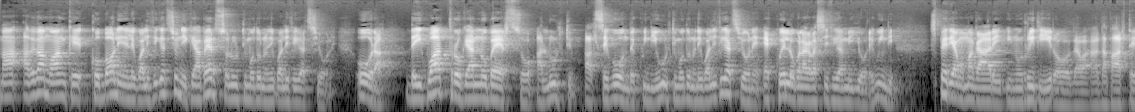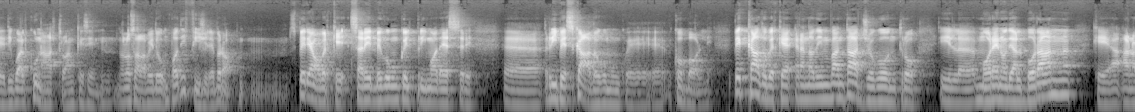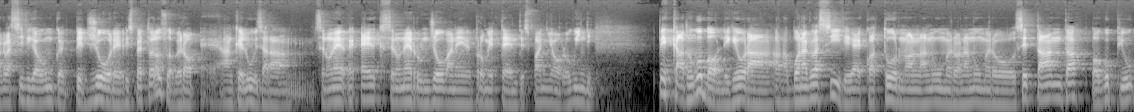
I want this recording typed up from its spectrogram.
ma avevamo anche Coboli nelle qualificazioni che ha perso l'ultimo turno di qualificazione. Ora, dei quattro che hanno perso al secondo e quindi ultimo turno di qualificazione, è quello con la classifica migliore. Quindi speriamo magari in un ritiro da, da parte di qualcun altro, anche se non lo so, la vedo un po' difficile, però mm, speriamo perché sarebbe comunque il primo ad essere eh, ripescato comunque eh, Cobolli. Peccato perché era andato in vantaggio contro il Moreno de Alboran che ha una classifica comunque peggiore rispetto alla sua, però eh, anche lui sarà, se non, è, è, se non erro, un giovane promettente spagnolo, quindi peccato Cobolli che ora ha una buona classifica, ecco, attorno alla numero, alla numero 70, poco più,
